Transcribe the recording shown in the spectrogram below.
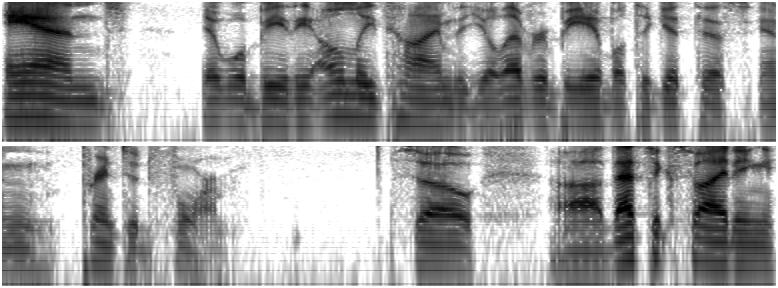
and it will be the only time that you'll ever be able to get this in printed form. So, uh, that's exciting,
